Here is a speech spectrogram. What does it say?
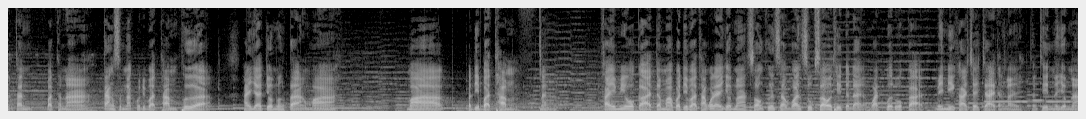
ะท่านปรารถนาตั้งสำนักปฏิบัติธรรมเพื่อให้ญาติโยมต่างๆมามาปฏิบัติธรรมนะใครมีโอกาสจะมาปฏิบัติธรรมก็ได้โยมนะสองคืนสามวันศุกร์เสาร์อาทิตย์ก็ได้ วัดเปิดโอกาส ไม่มีค่าใช้จ่ายทั้งไหนทั้งที่นะโยมนะ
